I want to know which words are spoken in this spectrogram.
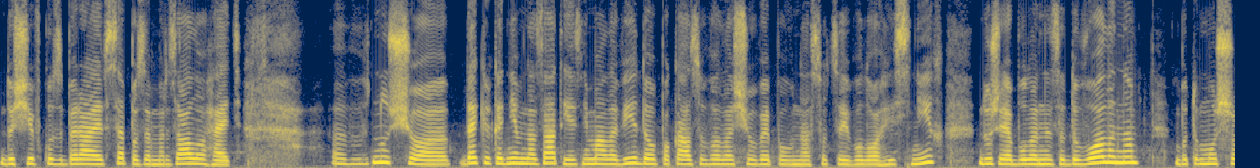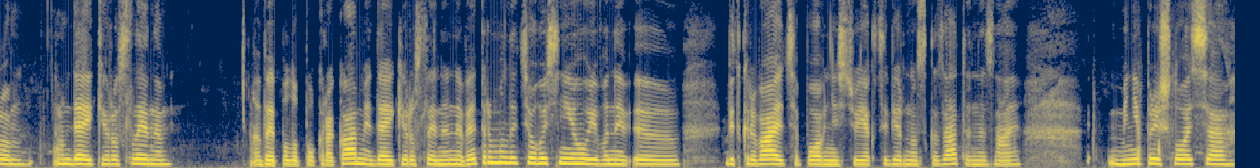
Дощівку збирає, все позамерзало геть. Е, Ну що, декілька днів назад я знімала відео, показувала, що випав у нас оцей вологий сніг. Дуже я була незадоволена, бо тому що деякі рослини випало по кракам, і деякі рослини не витримали цього снігу, і вони е, відкриваються повністю, як це вірно сказати, не знаю. Мені прийшлося.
